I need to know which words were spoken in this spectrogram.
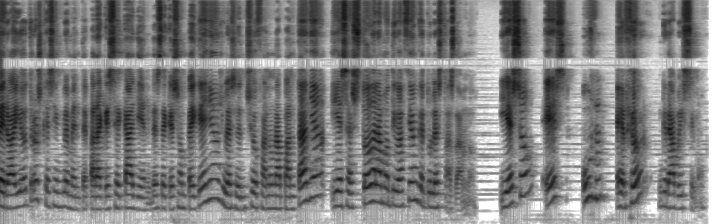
pero hay otros que simplemente para que se callen desde que son pequeños les enchufan una pantalla y esa es toda la motivación que tú le estás dando. Y eso es un error gravísimo,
